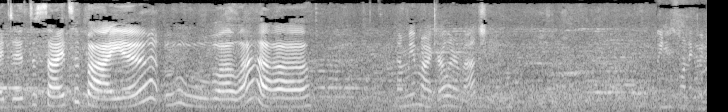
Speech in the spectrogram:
I did decide to buy it. Ooh, voila. Now me and my girl are matching. We just want to go to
